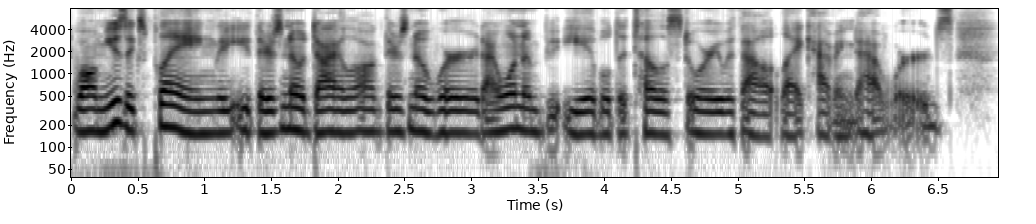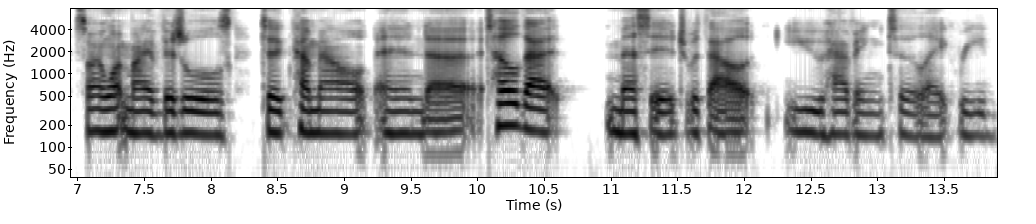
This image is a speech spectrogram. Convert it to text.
While music's playing, there's no dialogue, there's no word. I want to be able to tell a story without like having to have words. So I want my visuals to come out and uh, tell that message without you having to like read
